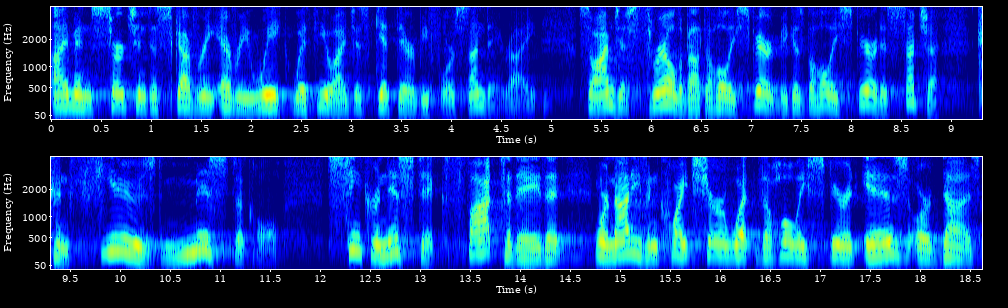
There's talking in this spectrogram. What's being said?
I'm in search and discovery every week with you. I just get there before Sunday, right? So I'm just thrilled about the Holy Spirit because the Holy Spirit is such a confused, mystical, syncretistic thought today that we're not even quite sure what the Holy Spirit is or does.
